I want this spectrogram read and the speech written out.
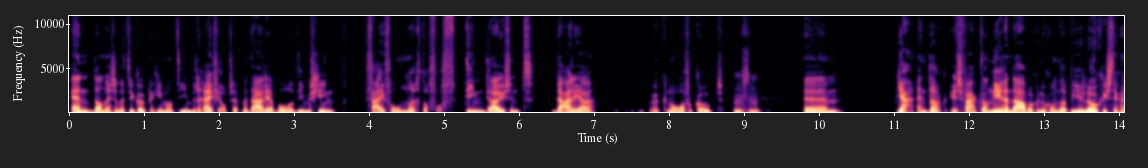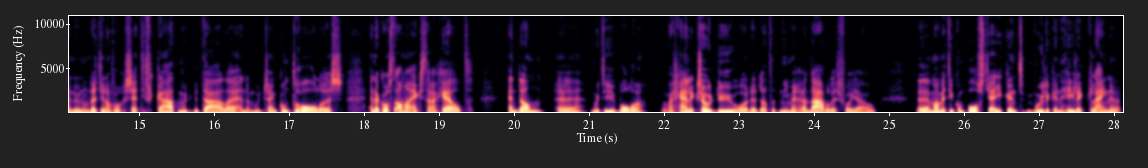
En dan is er natuurlijk ook nog iemand die een bedrijfje opzet met dahlia bollen, die misschien 500 of, of 10.000 dahlia eh, knollen verkoopt. Mhm. Ehm, ja, en dat is vaak dan niet rendabel genoeg om dat biologisch te gaan doen, omdat je dan voor een certificaat moet betalen en er moet zijn controles. En dat kost allemaal extra geld. En dan eh, moeten je bollen waarschijnlijk zo duur worden dat het niet meer rendabel is voor jou. Eh, maar met die compost, ja, je kunt moeilijk een hele kleine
